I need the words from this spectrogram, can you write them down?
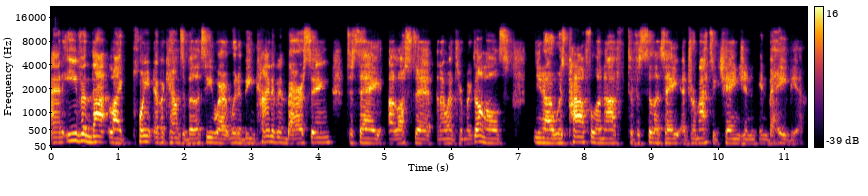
And even that like point of accountability where it would have been kind of embarrassing to say, I lost it and I went through McDonald's, you know, was powerful enough to facilitate a dramatic change in, in behavior.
